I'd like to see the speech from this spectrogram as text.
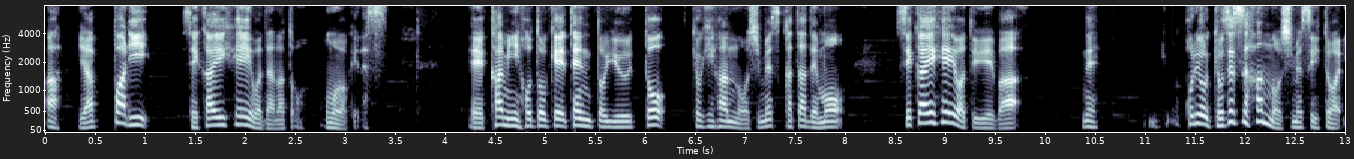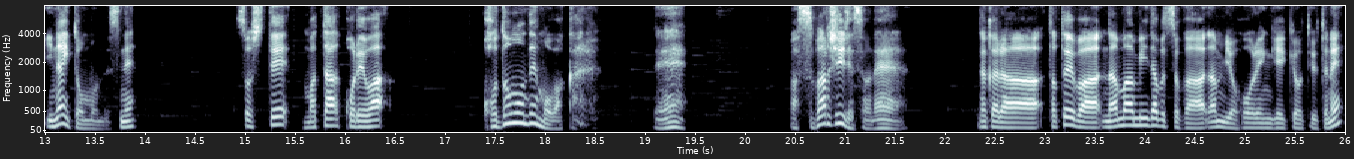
あ、やっぱり世界平和だなと思うわけです。えー、神、仏、天というと拒否反応を示す方でも、世界平和といえば、ね、これを拒絶反応を示す人はいないと思うんですね。そしてまたこれは子供でもわかる。ねあ。素晴らしいですよね。だから、例えば、生阿弥陀仏とか南明法蓮華経って言うとね、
